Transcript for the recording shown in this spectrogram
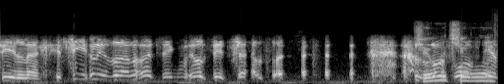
сильно, сильный звоночек был сейчас. Чего, чего? Нет,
